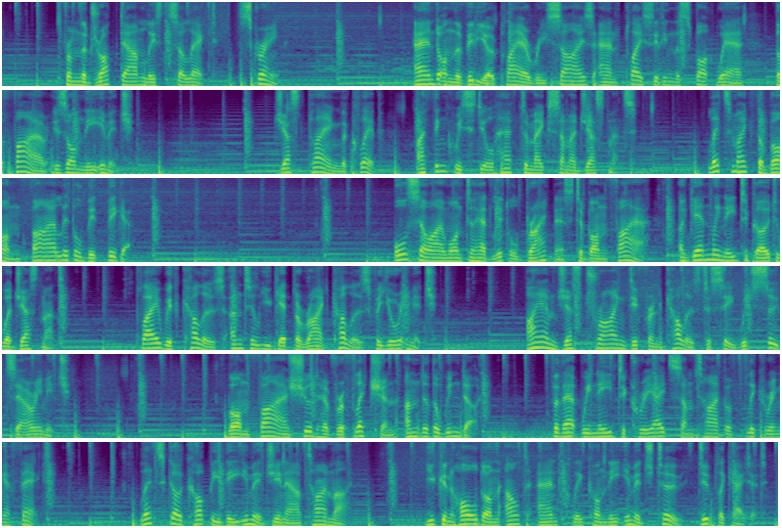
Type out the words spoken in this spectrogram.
From the drop-down list select screen. And on the video player resize and place it in the spot where the fire is on the image. Just playing the clip, I think we still have to make some adjustments. Let's make the bonfire a little bit bigger. Also I want to add little brightness to bonfire. Again we need to go to adjustment. Play with colors until you get the right colors for your image. I am just trying different colors to see which suits our image. Bonfire should have reflection under the window. For that we need to create some type of flickering effect. Let's go copy the image in our timeline. You can hold on Alt and click on the image to duplicate it.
